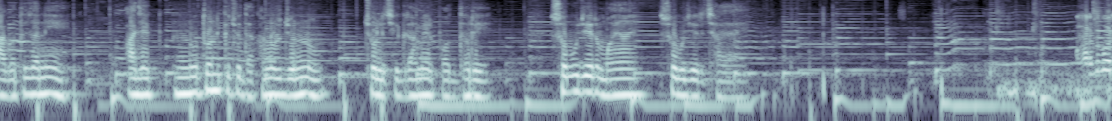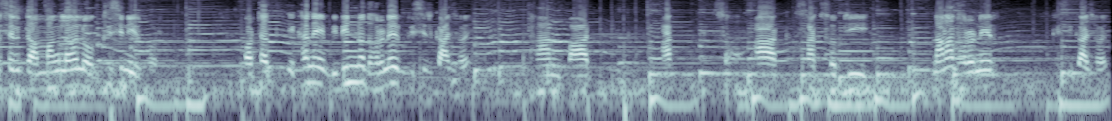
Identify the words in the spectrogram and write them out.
স্বাগত জানিয়ে আজ এক নতুন কিছু দেখানোর জন্য চলেছি গ্রামের পথ ধরে, সবুজের মায়ায়, সবুজের ছায়ায়। ভারতবর্ষের গ্রাম বাংলা হলো কৃষি নির্ভর। অর্থাৎ এখানে বিভিন্ন ধরনের কৃষির কাজ হয়। ধান, পাট, আখ শাকসবজি, নানা ধরনের কৃষিকাজ হয়।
